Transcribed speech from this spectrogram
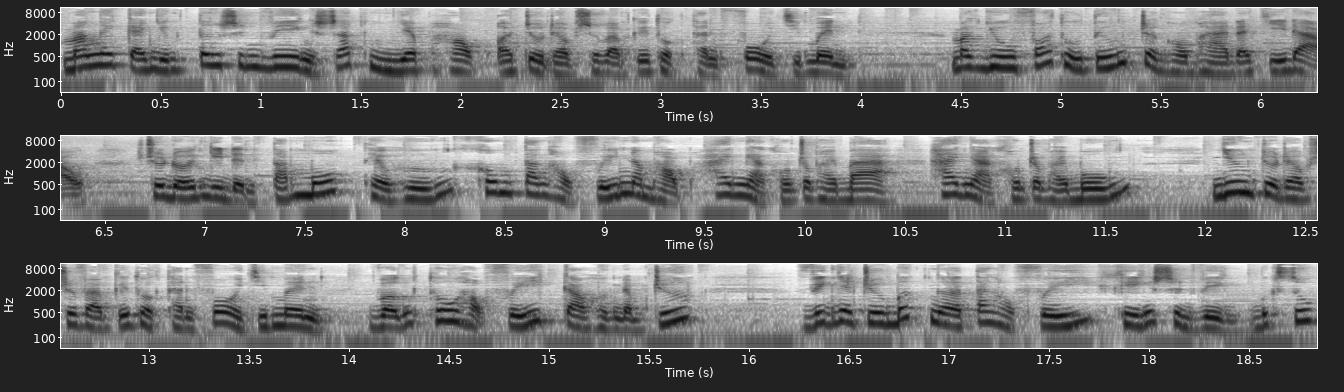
mà ngay cả những tân sinh viên sắp nhập học ở trường đại học sư phạm kỹ thuật thành phố Hồ Chí Minh. Mặc dù Phó Thủ tướng Trần Hồng Hà đã chỉ đạo sửa đổi Nghị định 81 theo hướng không tăng học phí năm học 2023-2024, nhưng trường đại học sư phạm kỹ thuật thành phố Hồ Chí Minh vẫn thu học phí cao hơn năm trước. Việc nhà trường bất ngờ tăng học phí khiến sinh viên bức xúc.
